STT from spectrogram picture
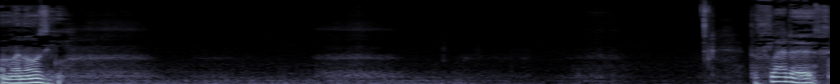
I'm an Aussie. The flat earth,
